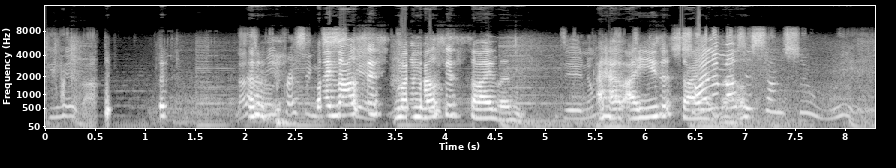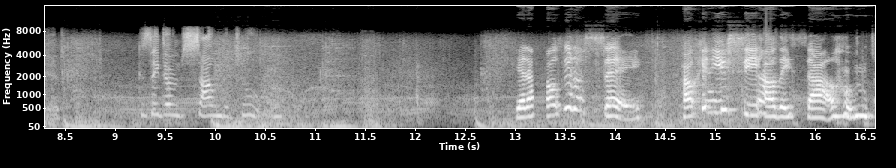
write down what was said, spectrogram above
Do you hear that? That's me pressing My mouse is my mouse is silent. Dude, no I have I use a silent, Silent mouse. mouses sound so weird. Because they don't sound at all. Yeah, I was gonna say, how can you see how they sound?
